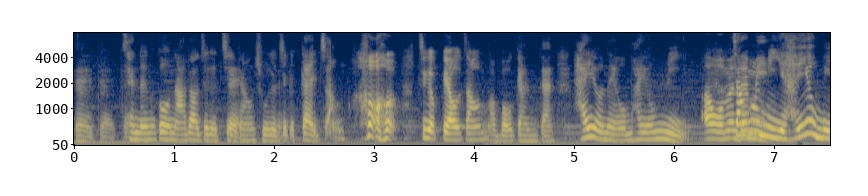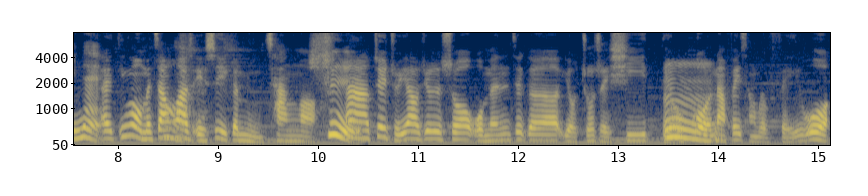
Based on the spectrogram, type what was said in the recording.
对对，才能够拿到这个健康出的这个盖章，这个标章马包干单。还有呢，我们还有米啊，我们的米也很有名哎，哎，因为我们彰化也是一个米仓哦，是。那最主要就是说，我们这个有浊水溪流过，那非常的肥沃。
